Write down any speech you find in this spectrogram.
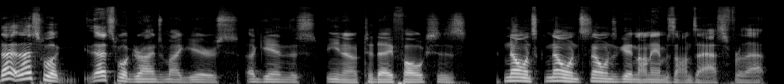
that that's what that's what grinds my gears again this, you know, today folks is no one's no one's no one's getting on Amazon's ass for that.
